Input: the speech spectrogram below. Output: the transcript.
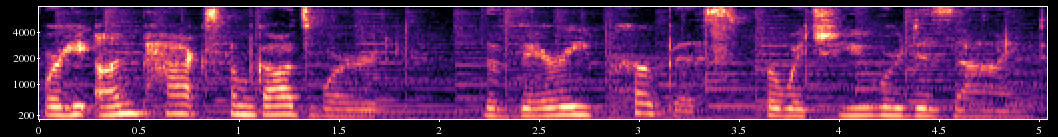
where he unpacks from God's Word the very purpose for which you were designed.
